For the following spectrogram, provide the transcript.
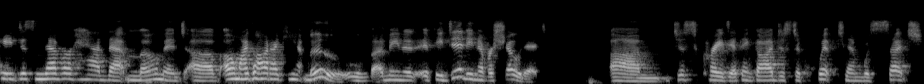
he just never had that moment of, oh my God, I can't move. I mean, if he did, he never showed it. Um, just crazy. I think God just equipped him with such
